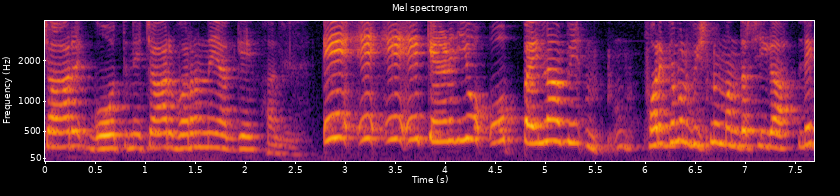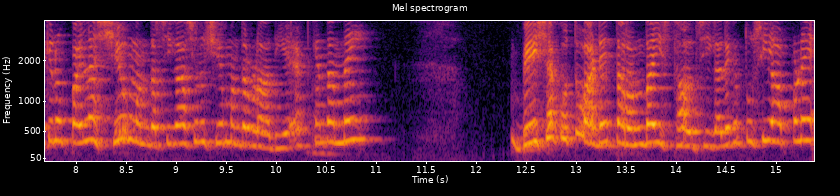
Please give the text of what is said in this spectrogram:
ਚਾਰ ਗੋਤ ਨੇ ਚਾਰ ਵਰਨ ਨੇ ਅੱਗੇ। ਹਾਂਜੀ। ਇਹ ਇਹ ਇਹ ਇਹ ਕਹਿਣ ਜੀ ਉਹ ਉਹ ਪਹਿਲਾਂ ਫੋਰ ਐਗਜ਼ਾਮਪਲ ਵਿਸ਼ਨੂੰ ਮੰਦਿਰ ਸੀਗਾ ਲੇਕਿਨ ਉਹ ਪਹਿਲਾਂ ਸ਼ਿਵ ਮੰਦਿਰ ਸੀਗਾ ਅਸੀਂ ਉਹਨੂੰ ਸ਼ਿਵ ਮੰਦਿਰ ਬੁਲਾ ਦਈਏ। ਐਕਟ ਕਹਿੰਦਾ ਨਹੀਂ ਬੇਸ਼ੱਕ ਉਹ ਤੁਹਾਡੇ ਧਰਮ ਦਾ ਹੀ ਸਥਲ ਸੀਗਾ ਲੇਕਿਨ ਤੁਸੀਂ ਆਪਣੇ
